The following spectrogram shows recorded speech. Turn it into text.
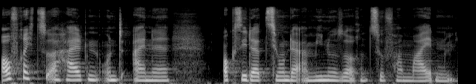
aufrechtzuerhalten und eine Oxidation der Aminosäuren zu vermeiden.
